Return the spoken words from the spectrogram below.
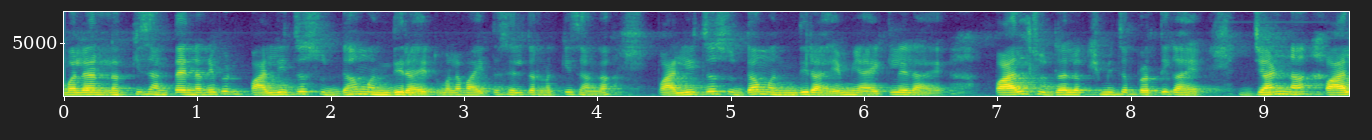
मला नक्की सांगता येणार नाही पण पालीचं सुद्धा मंदिर आहे. तुम्हाला माहीत असेल तर नक्की सांगा. पालीचं सुद्धा मंदिर आहे मी ऐकलेलं आहे. पालसुद्धा लक्ष्मीचं प्रतीक आहे. ज्यांना पाल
